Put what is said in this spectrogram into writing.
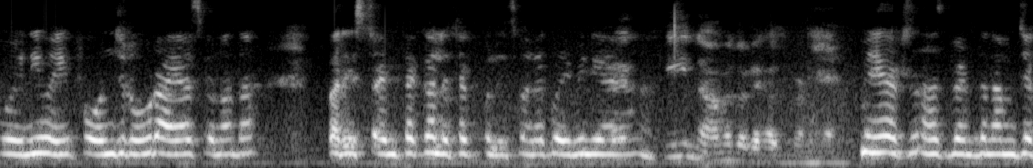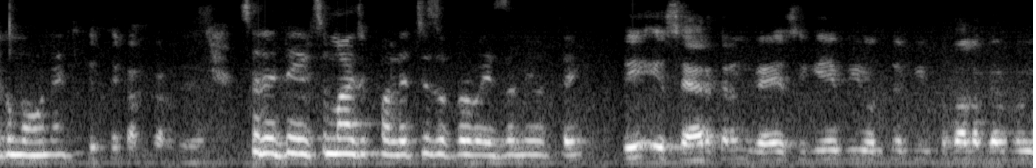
ਕੋਈ ਨਹੀਂ ਹੋਈ। ਫੋਨ ਜ਼ਰੂਰ ਆਇਆ ਸੀ ਉਹਨਾਂ ਦਾ ਪਰ ਇਸ ਟਾਈਮ ਤੱਕ ਹਾਲੇ ਤੱਕ ਪੁਲਿਸ ਵਾਲਾ ਕੋਈ ਵੀ ਨਹੀਂ ਆਇਆ। ਕੀ ਨਾਮ ਹੈ ਤੁਹਾਡੇ ਹਸਬੰਡ ਦਾ? ਮੇਰੇ ਹਸਬੰਡ ਦਾ ਨਾਮ ਜਗਮੋਹਨ ਹੈ ਕਿੱਥੇ ਕੰਮ ਕਰਦੇ ਹੋ ਸਰ ਇਹ ਦੇਵ ਸਮਾਜ ਕਾਲਜ ਚ ਸੁਪਰਵਾਈਜ਼ਰ ਨੇ ਉੱਤੇ ਤੇ ਇਹ ਸੈਰ ਕਰਨ ਗਏ ਸੀਗੇ ਵੀ ਉੱਥੇ ਕੀ ਪਤਾ ਲੱਗਾ ਕੋਈ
